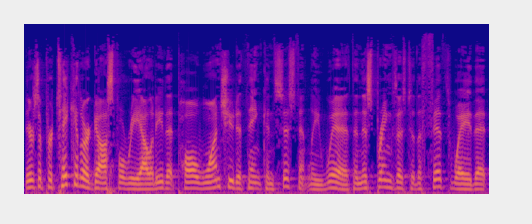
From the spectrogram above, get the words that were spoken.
there's a particular gospel reality that Paul wants you to think consistently with. And this brings us to the fifth way that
